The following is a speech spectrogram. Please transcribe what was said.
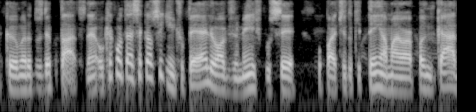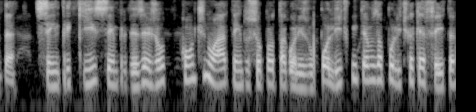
Câmara dos Deputados. Né? O que acontece é que é o seguinte: o PL, obviamente, por ser o partido que tem a maior pancada, sempre quis, sempre desejou continuar tendo seu protagonismo político em termos da política que é feita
